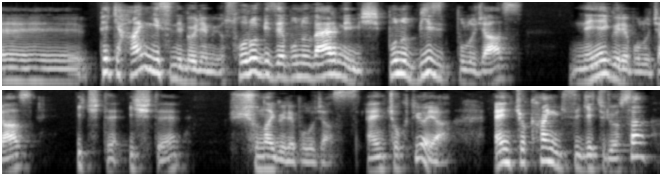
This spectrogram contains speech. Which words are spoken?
Ee, peki hangisini bölemiyor? Soru bize bunu vermemiş. Bunu biz bulacağız. Neye göre bulacağız? İşte işte şuna göre bulacağız. En çok diyor ya. En çok hangisi getiriyorsa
